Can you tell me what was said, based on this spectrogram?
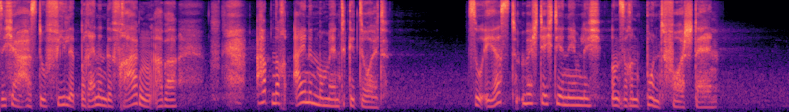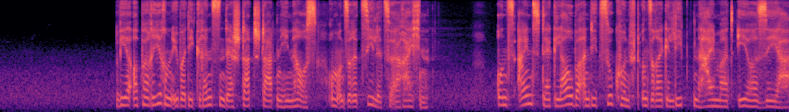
Sicher hast du viele brennende Fragen, aber hab noch einen Moment Geduld. Zuerst möchte ich dir nämlich unseren Bund vorstellen. Wir operieren über die Grenzen der Stadtstaaten hinaus, um unsere Ziele zu erreichen. Uns eint der Glaube an die Zukunft unserer geliebten Heimat Eorsea.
